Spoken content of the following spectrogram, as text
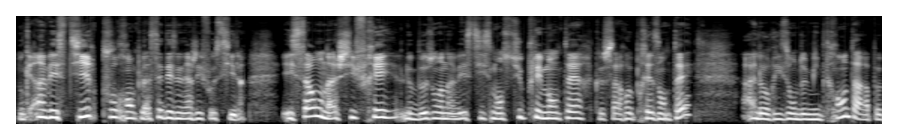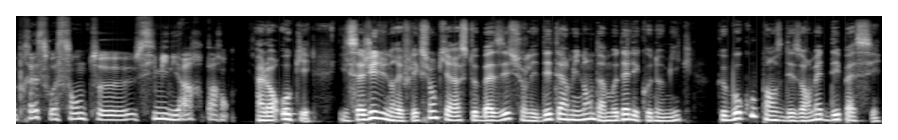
donc investir pour remplacer des énergies fossiles. Et ça, on a chiffré le besoin d'investissement supplémentaire que ça représentait à l'horizon 2030 à à peu près 66 milliards par an. Alors ok, il s'agit d'une réflexion qui reste basée sur les déterminants d'un modèle économique que beaucoup pensent désormais dépassé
